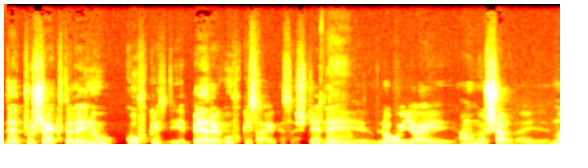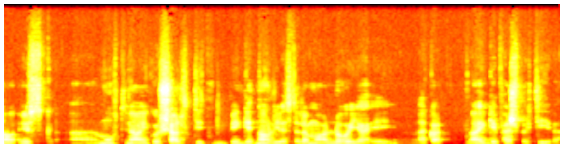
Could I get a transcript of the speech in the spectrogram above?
det projektet lei nu kuhkis, bere kuhkis aikas, det mm. loja i, amanu shal, no, just muhtina aiku shaltit pingit Norjast, eller ma loja i väga aigi perspektiive.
